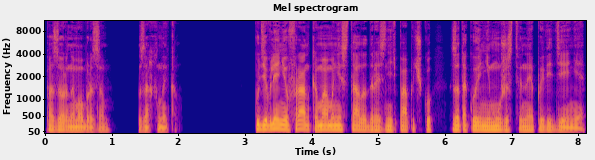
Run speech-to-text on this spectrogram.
Позорным образом захныкал. К удивлению Франка, мама не стала дразнить папочку за такое немужественное поведение.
